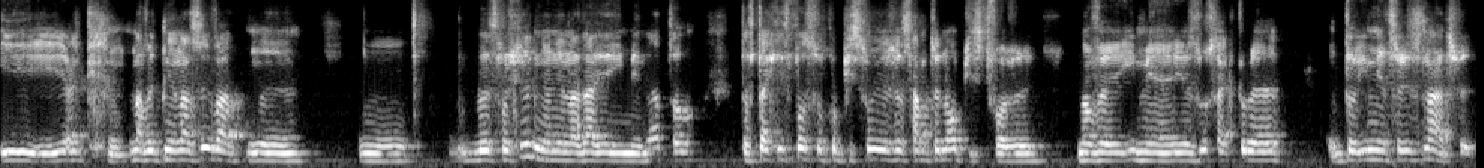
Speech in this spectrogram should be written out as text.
i jak nawet nie nazywa, e, e, bezpośrednio nie nadaje imienia, to, to w taki sposób opisuje, że sam ten opis tworzy nowe imię Jezusa, które to imię coś znaczy.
